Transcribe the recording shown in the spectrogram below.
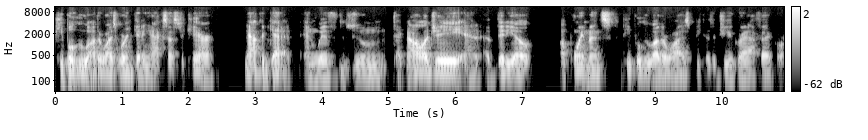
people who otherwise weren't getting access to care now could get it. And with Zoom technology and video appointments, people who otherwise, because of geographic or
